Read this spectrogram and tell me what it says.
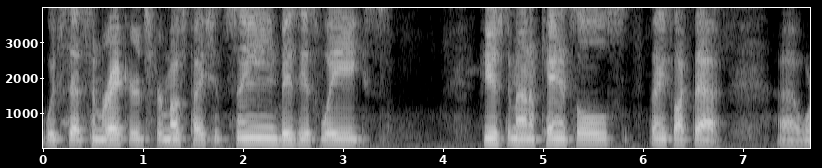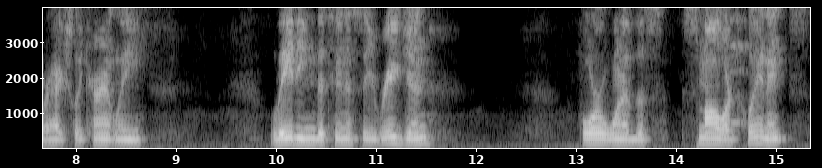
we've set some records for most patients seen, busiest weeks, fewest amount of cancels, things like that. Uh, we're actually currently leading the Tennessee region for one of the s- smaller clinics.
